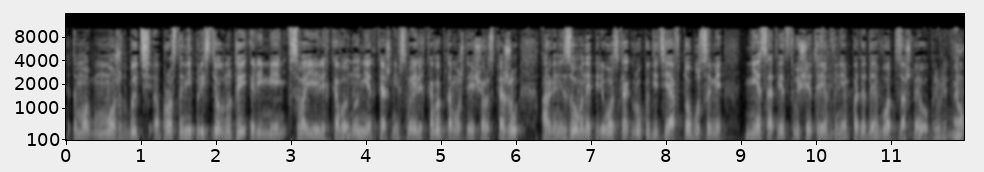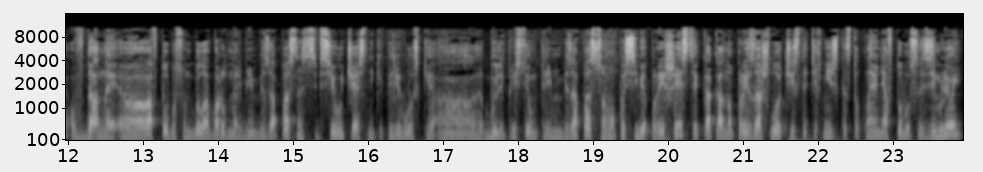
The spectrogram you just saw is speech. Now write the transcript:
это может быть просто не пристегнутый ремень в своей легковой. Ну нет, конечно, не в своей легковой, потому что, я еще раз скажу, организованная перевозка группы детей автобусами не не соответствующее требованиям ПДД. Вот за что его привлекали. Ну, в данный э, автобус он был оборудован ремнем безопасности. Все участники перевозки э, были пристегнуты ремнем безопасности. Само по себе происшествие, как оно произошло, чисто техническое столкновение автобуса с землей,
